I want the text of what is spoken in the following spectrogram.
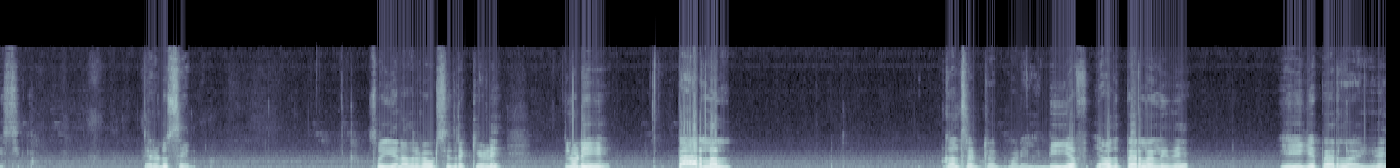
E C ಎರಡು ಸೇಮ್ ಸೊ ಏನಾದರೂ ಡೌಟ್ಸ್ ಇದ್ದರೆ ಕೇಳಿ. ನೋಡಿ ಪ್ಯಾರಲಲ್ ಕಾನ್ಸಂಟ್ರೇಟ್ ಮಾಡಿ. ಡಿ ಎಫ್ ಯಾವುದು ಪ್ಯಾರಲಲ್ ಇದೆ ಎಗೆ ಪ್ಯಾರಲ್ ಆಗಿದೆ.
